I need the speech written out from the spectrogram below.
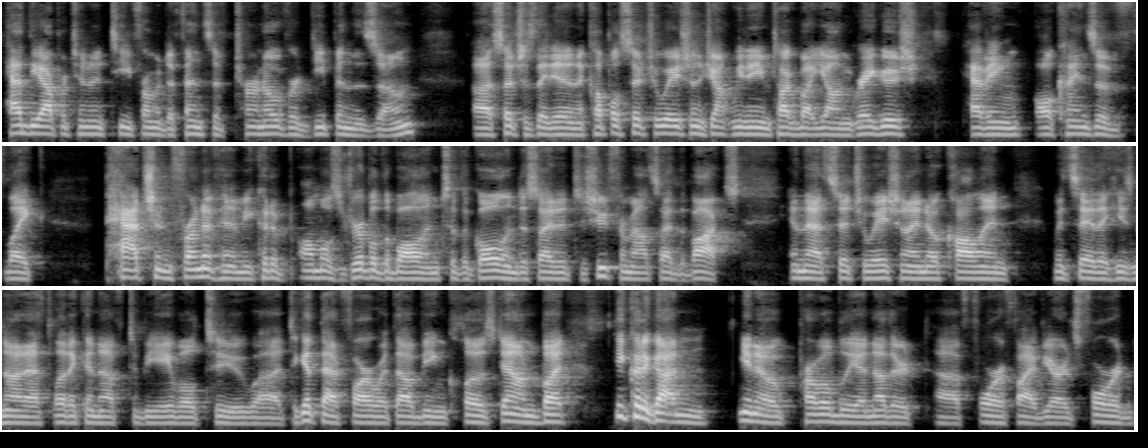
had the opportunity from a defensive turnover deep in the zone, uh, such as they did in a couple situations. We didn't even talk about Jan Gregus having all kinds of like patch in front of him. He could have almost dribbled the ball into the goal and decided to shoot from outside the box in that situation. I know Colin would say that he's not athletic enough to be able to uh, to get that far without being closed down, but he could have gotten you know probably another uh, four or five yards forward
